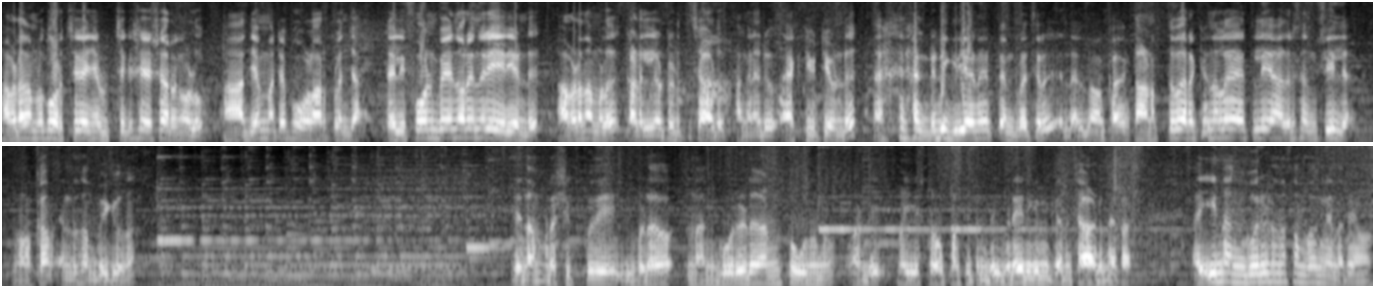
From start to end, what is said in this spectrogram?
അവിടെ നമ്മൾ കുറച്ച് കഴിഞ്ഞ് ഉച്ചയ്ക്ക് ശേഷം ഇറങ്ങുള്ളൂ. ആദ്യം മറ്റേ പോളാർ പ്ലഞ്ച. ടെലിഫോൺ ബേ എന്ന് പറയുന്ന ഒരു ഏരിയ ഉണ്ട്. അവിടെ നമ്മൾ കടലിലോട്ട് എടുത്ത് ചാടും. അങ്ങനെ ഒരു ആക്ടിവിറ്റി ഉണ്ട്. രണ്ട് ഡിഗ്രിയാണ് ടെമ്പറേച്ചർ എന്തായാലും നോക്കാം. തണുത്ത് വിറയ്ക്കുക എന്നുള്ള കാര്യത്തിൽ യാതൊരു സംശയമില്ല നോക്കാം എന്ത് സംഭവിക്കുമെന്ന്. ഇത് നമ്മുടെ ഷിപ്പ് ഇവിടെ നങ്കൂർ ഇടാൻ തോന്നുന്നു. വണ്ടി പയ്യെ സ്റ്റോപ്പ് ആക്കിയിട്ടുണ്ട്. ഇവിടെ ആയിരിക്കും മിക്കവാറും ചാടുന്ന കേട്ടാ. ഈ നങ്കൂരി ഇടുന്ന സംഭവം എങ്ങനെയാണെന്ന് അറിയാമോ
